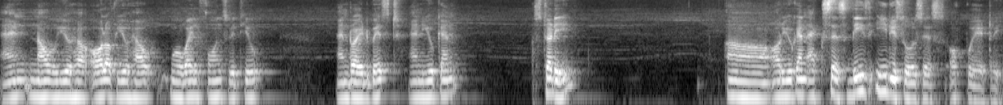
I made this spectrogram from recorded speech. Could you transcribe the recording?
And now you have all of you have mobile phones with you android based and you can study uh, or you can access these e-resources of poetry.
